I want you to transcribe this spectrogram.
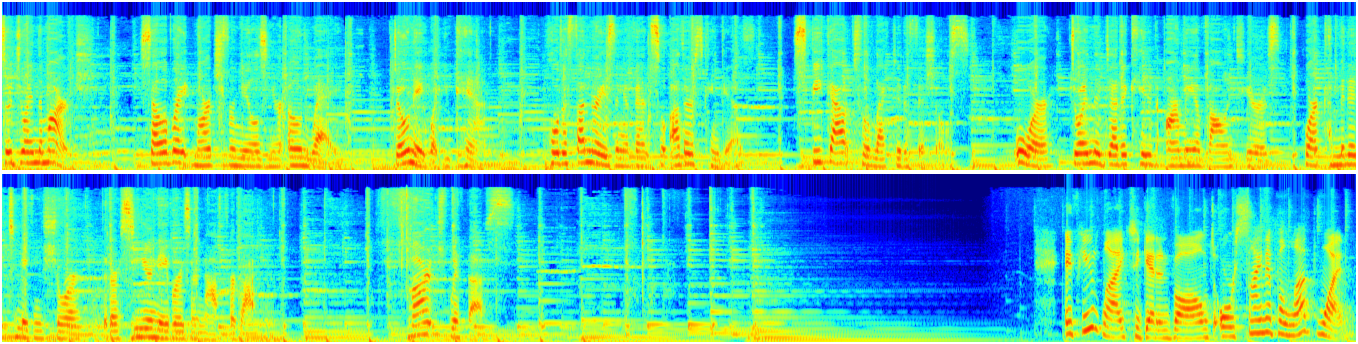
So join the march. Celebrate March for Meals in your own way. Donate what you can. Hold a fundraising event so others can give. Speak out to elected officials or join the dedicated army of volunteers who are committed to making sure that our senior neighbors are not forgotten. March with us. If you'd like to get involved or sign up a loved one,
